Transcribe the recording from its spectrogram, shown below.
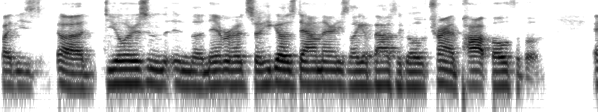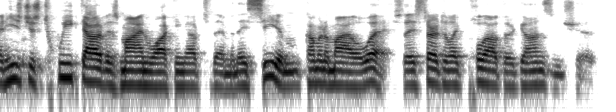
by these uh, dealers in in the neighborhood. So he goes down there and he's like about to go try and pop both of them, and he's just tweaked out of his mind walking up to them, and they see him coming a mile away. So they start to like pull out their guns and shit.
